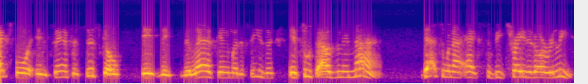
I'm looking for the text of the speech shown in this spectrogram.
asked for it in San Francisco, it, the the last game of the season in 2009. That's when I asked to be traded or released.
